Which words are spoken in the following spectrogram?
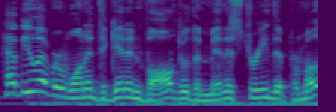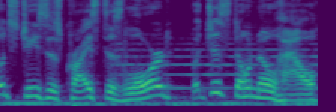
Have you ever wanted to get involved with a ministry that promotes Jesus Christ as Lord, but just don't know how?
